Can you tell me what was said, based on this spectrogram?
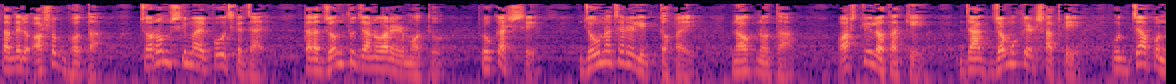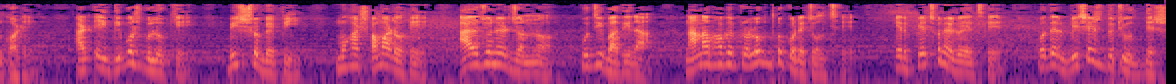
তাদের অসভ্যতা চরম সীমায় পৌঁছে যায়, তারা জন্তু জানোয়ারের মতো প্রকাশ্যে যৌনাচারে লিপ্ত হয়। নগ্নতা অশ্লীলতাকে যাক জমকের সাথে উদযাপন করে। আর এই দিবসগুলোকে বিশ্বব্যাপী মহাসমারোহে আয়োজনের জন্য পুঁজিবাদীরা নানাভাবে প্রলুব্ধ করে চলছে। এর পেছনে রয়েছে ওদের বিশেষ দুটি উদ্দেশ্য।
